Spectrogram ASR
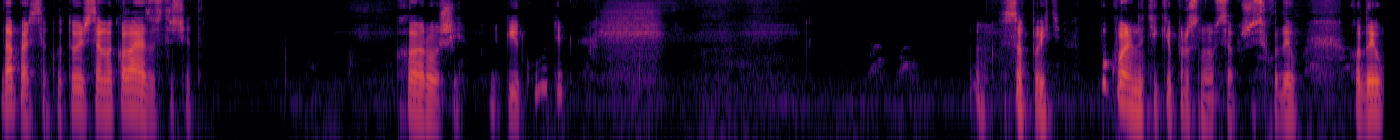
Да, Персик, готуєшся Миколая зустрічати? Хороший. Такий котик. Сопить. Буквально тільки проснувся, щось ходив. Ходив.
